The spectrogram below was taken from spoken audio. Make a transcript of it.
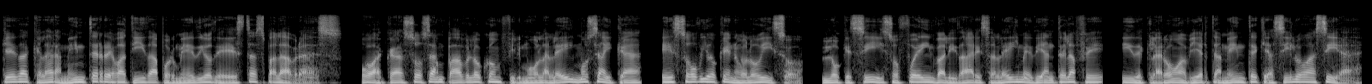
queda claramente rebatida por medio de estas palabras. ¿O acaso San Pablo confirmó la ley mosaica? Es obvio que no lo hizo. Lo que sí hizo fue invalidar esa ley mediante la fe, y declaró abiertamente que así lo hacía.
